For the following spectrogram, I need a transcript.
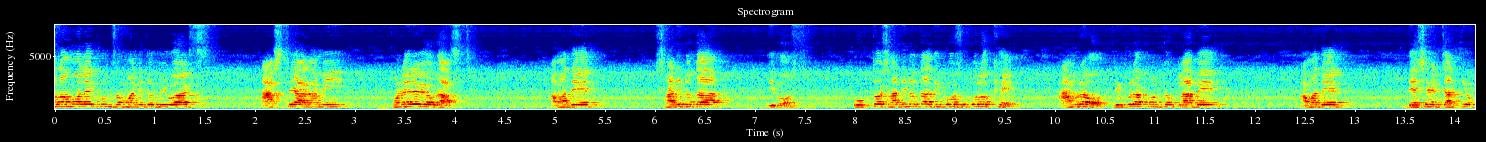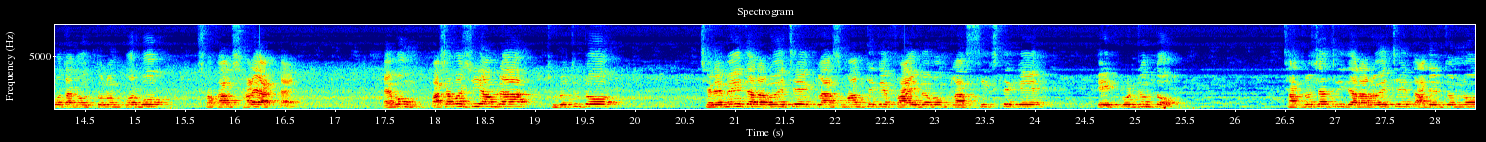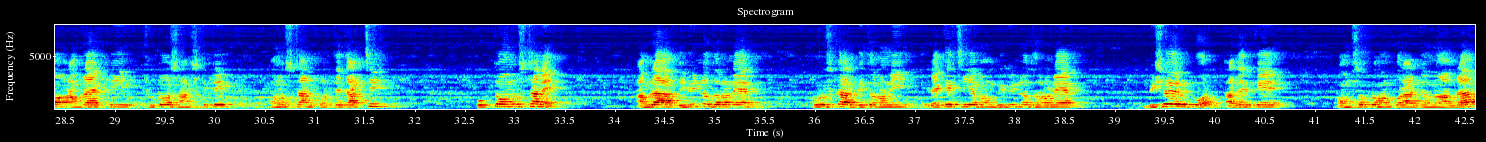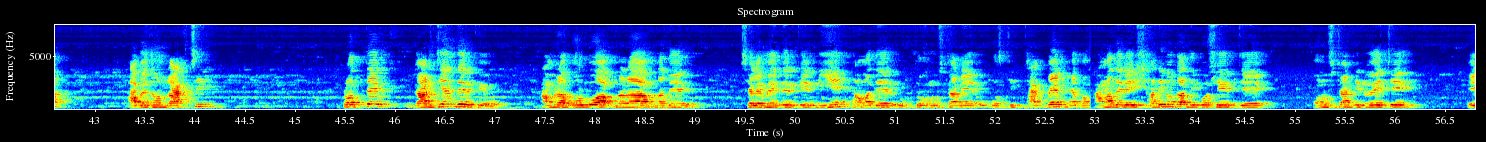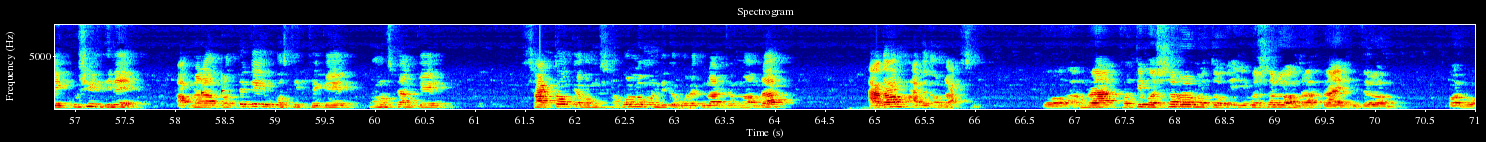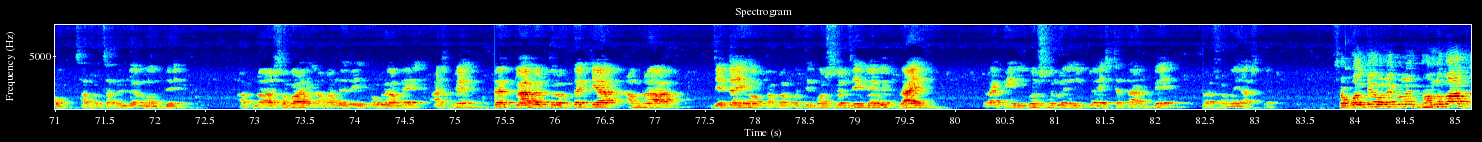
আসসালামু আলাইকুম সম্মানিত ভিউয়ার্স আসছে আগামী পনেরোই আগস্ট, আমাদের স্বাধীনতা দিবস। উক্ত স্বাধীনতা দিবস উপলক্ষে আমরাও ত্রিপুরা কণ্ঠ ক্লাবে আমাদের দেশের জাতীয় পতাকা উত্তোলন করব সকাল সাড়ে আটটায়। এবং পাশাপাশি আমরা ছোটো ছোটো ছেলেমেয়ে যারা রয়েছে ক্লাস ওয়ান থেকে ফাইভ এবং ক্লাস সিক্স থেকে এইট পর্যন্ত ছাত্রছাত্রী যারা রয়েছে, তাদের জন্য আমরা একটি ছোট সাংস্কৃতিক অনুষ্ঠান করতে যাচ্ছি। উক্ত অনুষ্ঠানে আমরা বিভিন্ন ধরনের পুরস্কার বিতরণী রেখেছি এবং বিভিন্ন ধরনের বিষয়ের উপর তাদেরকে অংশগ্রহণ করার জন্য আমরা আবেদন রাখছি। প্রত্যেক গার্জিয়ানদেরকেও আমরা বলব, আপনারা আপনাদের ছেলেমেয়েদেরকে নিয়ে আমাদের উক্ত অনুষ্ঠানে উপস্থিত থাকবেন এবং আমাদের এই স্বাধীনতা দিবসের যে অনুষ্ঠানটি রয়েছে খুশির দিনে আপনারা প্রত্যেকেই উপস্থিত থেকে অনুষ্ঠানকে সার্থক এবং সাফল্যমণ্ডিত করে তোলার জন্য আমরা আগাম আবেদন রাখছি। তো আমরা প্রতি বছরের মতো এই বছরও আমরা প্রাইজ বিতরণ করব ছাত্রছাত্রীদের মধ্যে। আপনারা সবাই আমাদের এই প্রোগ্রামে আসবেন। ক্লাবের তরফ থেকে আমরা যেটাই হোক আমরা প্রতি বছর যেইভাবে প্রাইজ রাখি এই বছরও এই প্রাইজটা থাকবে। আপনারা সবাই আসবেন। সকলকে অনেক অনেক ধন্যবাদ।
